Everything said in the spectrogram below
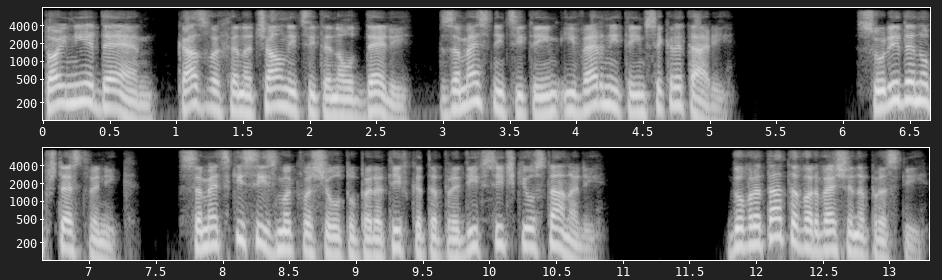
Той ни е ДН, казваха началниците на отдели, заместниците им и верните им секретари. Солиден общественик. Самецки се измъкваше от оперативката преди всички останали. До вратата вървеше на пръсти.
